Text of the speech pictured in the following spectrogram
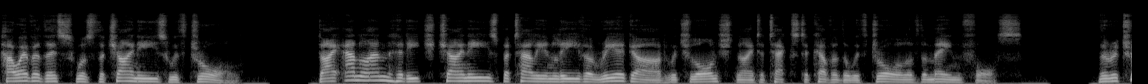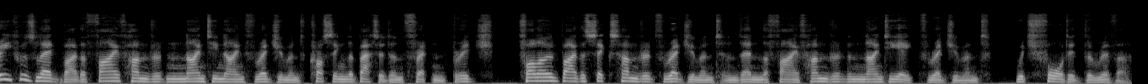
However this was the Chinese withdrawal. Dai Anlan had each Chinese battalion leave a rear guard which launched night attacks to cover the withdrawal of the main force. The retreat was led by the 599th Regiment crossing the battered and threatened bridge, followed by the 600th Regiment and then the 598th Regiment, which forded the river.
